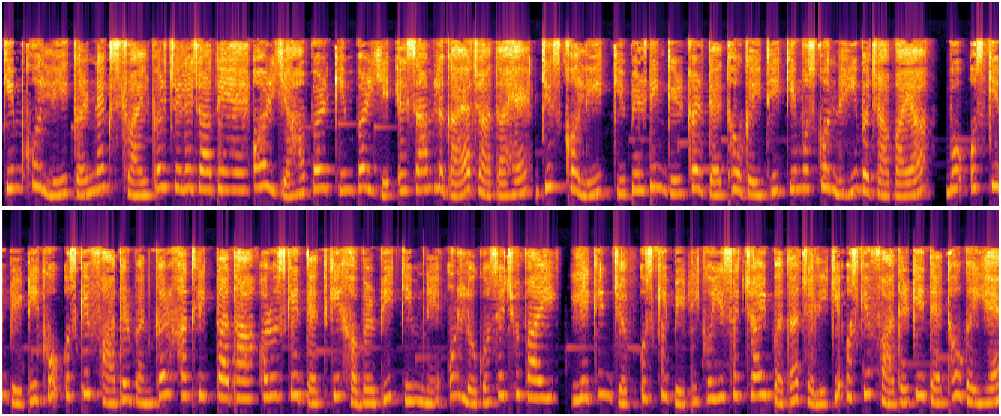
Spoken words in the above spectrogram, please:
किम को लेकर नेक्स्ट ट्रायल पर चले जाते हैं और यहाँ पर किम पर ये इल्ज़ाम लगाया जाता है जिस कॉलीग की बिल्डिंग गिरकर डेथ हो गई थी, किम उसको नहीं बचा पाया। वो उसकी बेटी को उसके फादर बनकर खत लिखता था और उसके डेथ की खबर भी किम ने उन लोगों से छुपाई। लेकिन जब उसकी बेटी को ये सच्चाई पता चली कि उसके फादर की डेथ हो गई है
